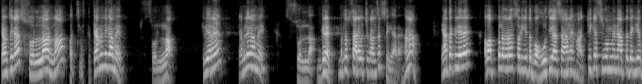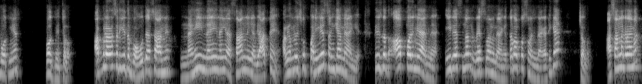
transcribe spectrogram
क्या बचेगा? सोलह, नौ, पच्चीस। तो क्या मिलेगा हमें? सोलह। क्लियर है? क्या मिलेगा हमें? सोलह ग्रेट मतलब सारे बच्चों का आंसर सही आ रहा है ना? यहाँ तक क्लियर है? अब आपको लग रहा है, सर, ये तो बहुत ही आसान है। हाँ ठीक है, शिवम, मैंने आपको देख लिया, बहुत नहीं है बहुत नहीं चलो। आपको लग रहा है, सर, ये तो बहुत आसान है। नहीं नहीं नहीं, आसान नहीं अभी आते हैं। अभी हम लोग इसको परिमेय संख्या में आएँगे, फिर इसके बाद अपरिमेय में इरेशनल रेशनल में आएँगे, तब आपको समझ में आएगा, ठीक है? चलो, आसान लग रहा है ना?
